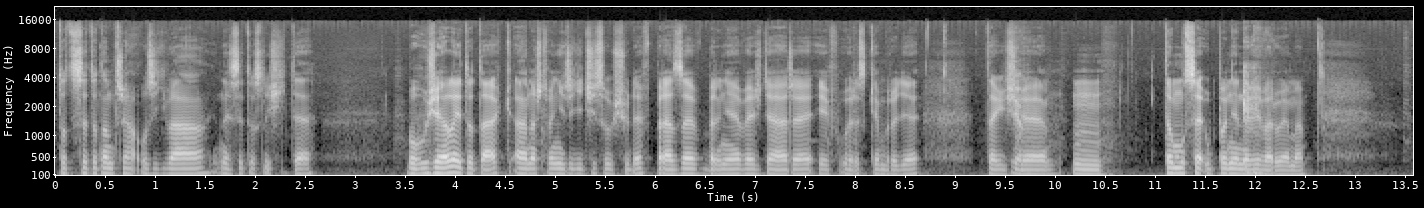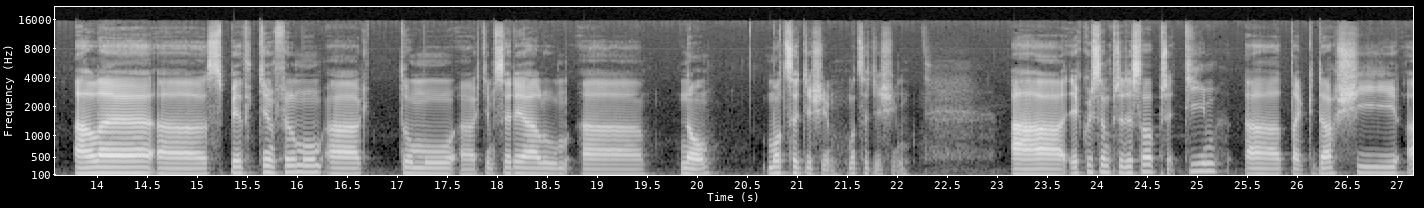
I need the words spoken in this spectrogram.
to se to tam třeba ozývá, jestli to slyšíte, Bohužel je to tak a naštvaní řidiči jsou všude, v Praze, v Brně, ve Žďáře i v Uherském Brodě, takže mm, tomu se úplně nevyvarujeme. Ale uh, zpět k těm filmům a k tomu, uh, k těm seriálům a no, moc se těším, moc se těším. A jak už jsem předeslal předtím, uh, tak další uh,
